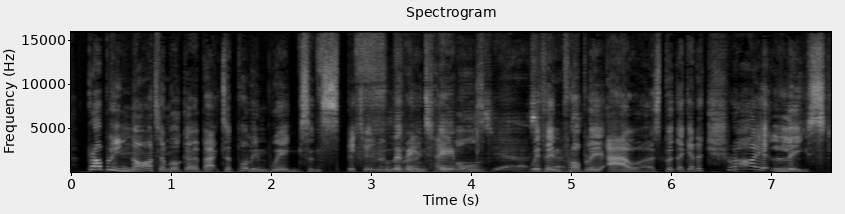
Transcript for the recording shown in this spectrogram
Probably not, and we'll go back to pulling wigs and spitting and Flipping throwing tables, tables, yes, within yes. probably hours. But they're going to try at least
